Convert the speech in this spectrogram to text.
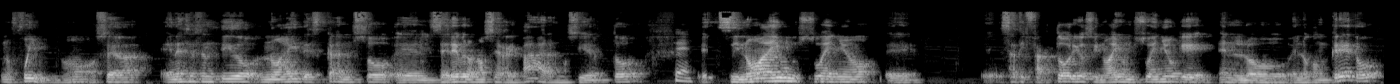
nos fuimos, ¿no? O sea, en ese sentido no hay descanso, el cerebro no se repara, ¿no es cierto? sí. Eh, si no hay un sueño eh, eh, satisfactorio, si no hay un sueño que en lo, en lo concreto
